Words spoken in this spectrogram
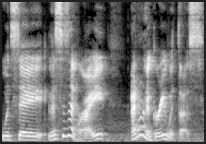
would say, This isn't right. I don't agree with this.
